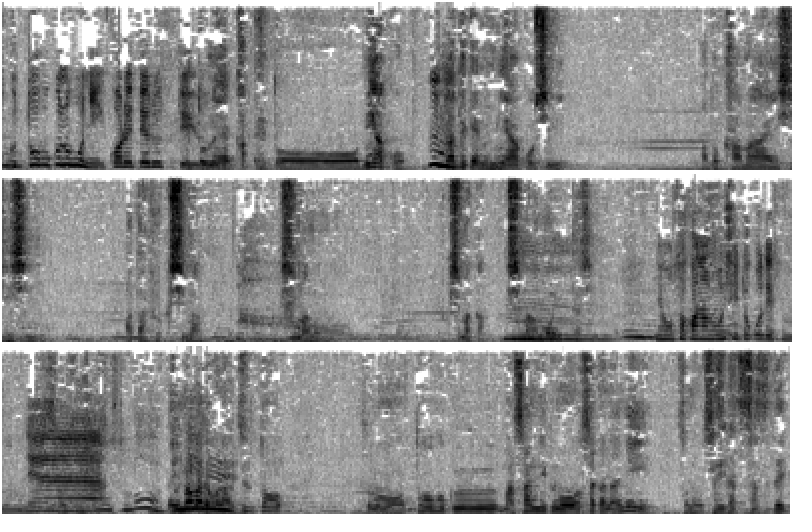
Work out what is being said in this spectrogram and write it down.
よく東北の方に行かれてるっていう。えっとねかえっと宮古。うん。岩手県の宮古市、あと釜石市。あとは福島。福島の福島か。福島も行ったし。ね、お魚の美味しいとこですもんね。ですね。今までほらずっとその東北、まあ、三陸の魚にその生活させて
